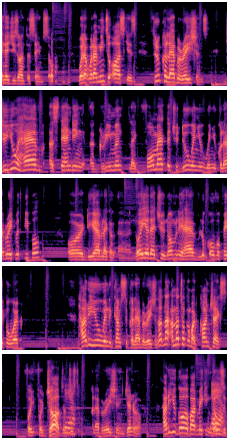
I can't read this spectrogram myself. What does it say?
Energies aren't the same. So, what I, what I mean to ask is, through collaborations, do you have a standing agreement like format that you do when you when you collaborate with people, or do you have like a, a lawyer that you normally have look over paperwork? How do you, when it comes to collaborations? not, not I'm not talking about contracts for for jobs. I'm Yeah. just collaboration in general. How do you go about making Yeah, those yeah.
